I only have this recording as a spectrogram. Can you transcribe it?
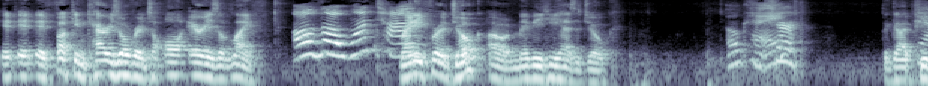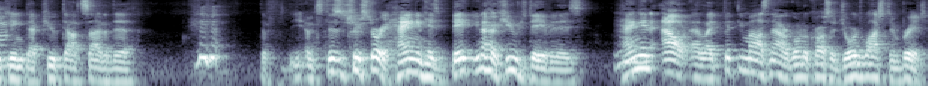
It, it, it fucking carries over into all areas of life. Although one time. Ready for a joke? Oh, maybe he has a joke. Okay. Sure. The guy puking that puked outside of the. the this is a true story. Hanging his big, you know how huge David is. Mm-hmm. Hanging out at like 50 miles an hour, going across a George Washington Bridge.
